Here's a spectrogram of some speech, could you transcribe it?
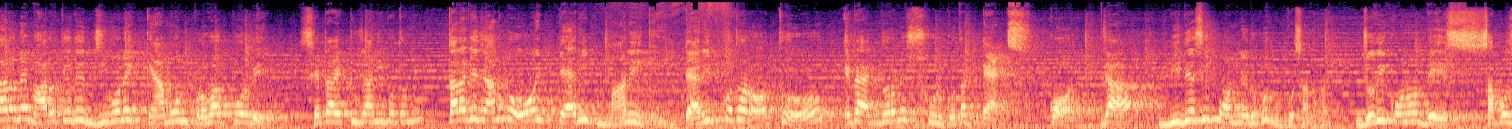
কারণে ভারতীয়দের জীবনে কেমন প্রভাব পড়বে, সেটা একটু জানি প্রথমে। তার আগে জানব, ওই ট্যারিফ মানে কি? ট্যারিফ কথার অর্থ এটা এক ধরনের শুল্ক তার ট্যাক্স কর, যা বিদেশি পণ্যের উপর বসানো হয়। যদি কোনো দেশ সাপোজ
